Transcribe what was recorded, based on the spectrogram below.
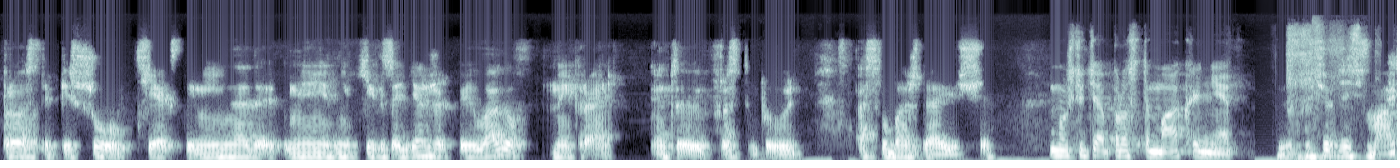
просто пишу текст, и мне не надо, у меня нет никаких задержек и лагов на экране. Это просто было освобождающе. Может, у тебя просто мака нет? Да при чем здесь Mac?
